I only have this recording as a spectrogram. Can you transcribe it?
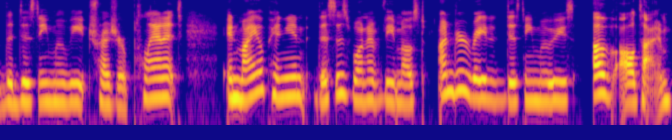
the Disney movie Treasure Planet. In my opinion, this is one of the most underrated Disney movies of all time.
